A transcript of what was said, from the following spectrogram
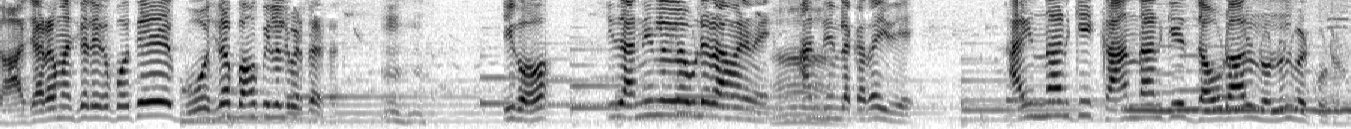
గాచారం మంచిగా లేకపోతే గోసిలో పాము పిల్లలు పెడతారట. ఇగో ఇది అన్నిళ్ళలో ఉండే రామాయణమే. అన్నిళ్ళ కథ ఇదే. అయిన దానికి కాందానికి జౌడాలు లొల్లులు పెట్టుకుంటారు.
